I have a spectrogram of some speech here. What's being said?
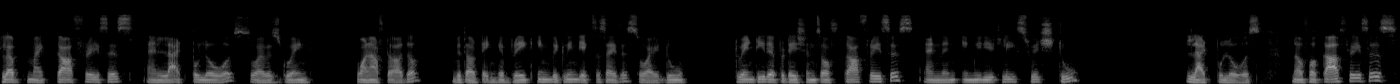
clubbed my calf raises and lat pullovers. So I was going one after other without taking a break in between the exercises. So I do 20 repetitions of calf raises and then immediately switch to lat pullovers. Now for calf raises,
